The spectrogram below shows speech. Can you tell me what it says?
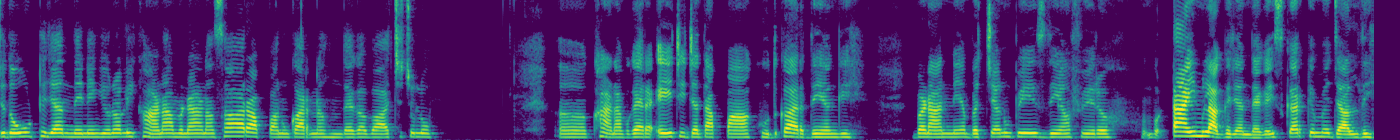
ਜਦੋਂ ਉੱਠ ਜਾਂਦੇ ਨੇਗੇ, ਉਹਨਾਂ ਲਈ ਖਾਣਾ ਬਣਾਉਣਾ, ਸਾਰਾ ਆਪਾਂ ਨੂੰ ਕਰਨਾ ਹੁੰਦਾ ਹੈਗਾ ਬਾਅਦ ਚ, ਚਲੋ। ਖਾਣਾ ਵਗੈਰਾ, ਇਹ ਚੀਜ਼ਾਂ ਤਾਂ ਆਪਾਂ ਖੁਦ ਕਰ ਦਿਆਂਗੇ। ਬਣਾਉਂਦੇ ਆ ਬੱਚਿਆਂ ਨੂੰ ਭੇਜਦੇ ਆ ਫਿਰ ਟਾਈਮ ਲੱਗ ਜਾਂਦਾ ਹੈਗਾ। ਇਸ ਕਰਕੇ ਮੈਂ ਜਲਦੀ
